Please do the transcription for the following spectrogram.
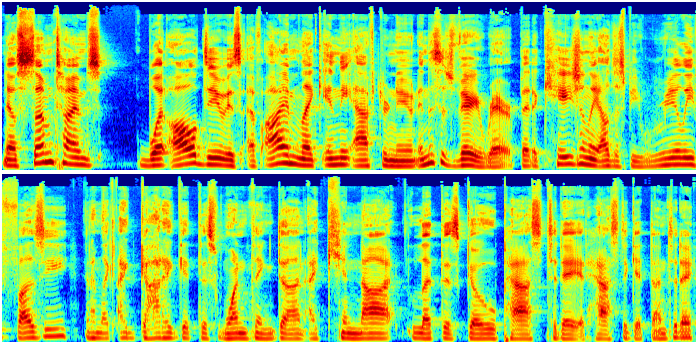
Now, sometimes what I'll do is if I'm like in the afternoon, and this is very rare, but occasionally I'll just be really fuzzy and I'm like, I gotta get this one thing done. I cannot let this go past today. It has to get done today.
